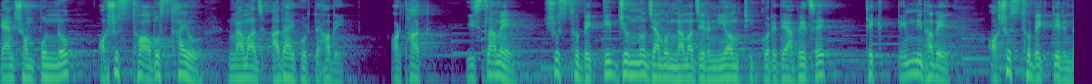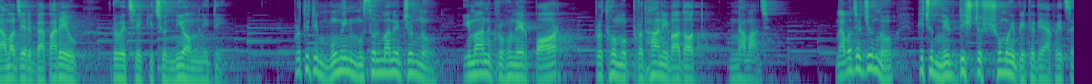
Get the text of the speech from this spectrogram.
জ্ঞান সম্পন্ন অসুস্থ অবস্থায়ও নামাজ আদায় করতে হবে। অর্থাৎ ইসলামে সুস্থ ব্যক্তির জন্য যেমন নামাজের নিয়ম ঠিক করে দেয়া হয়েছে, ঠিক তেমনিভাবে অসুস্থ ব্যক্তির নামাজের ব্যাপারেও রয়েছে কিছু নিয়ম নীতি। প্রতিটি মুমিন মুসলমানের জন্য ইমান গ্রহণের পর প্রথম প্রধান ইবাদত নামাজ। নামাজের জন্য কিছু নির্দিষ্ট সময় বেঁধে দেয়া হয়েছে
